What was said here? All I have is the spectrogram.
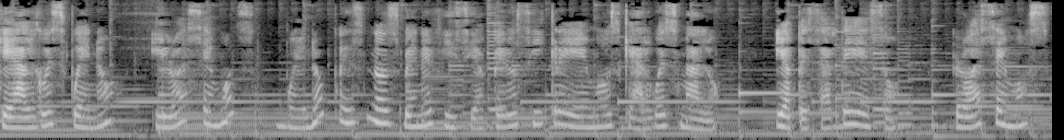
que algo es bueno y lo hacemos, bueno, pues nos beneficia, pero si creemos que algo es malo y a pesar de eso lo hacemos,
